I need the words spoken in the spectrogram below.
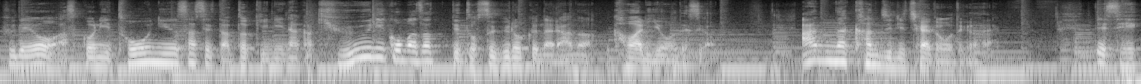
筆をあそこに投入させた時になんか急に混ざってどす黒くなるあの変わりようですよ。あんな感じに近いと思ってください。でせっ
